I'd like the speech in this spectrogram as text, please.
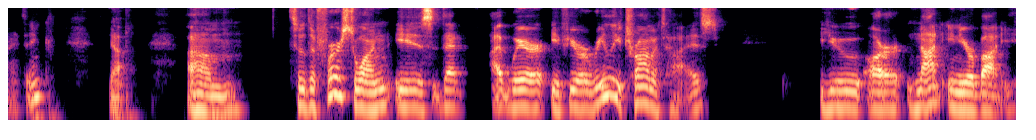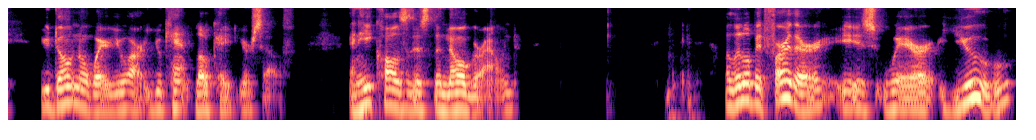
I think, yeah. Um, so the first one is that I, where if you're really traumatized, you are not in your body. You don't know where you are. You can't locate yourself. And he calls this the no ground. A little bit further is where you,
